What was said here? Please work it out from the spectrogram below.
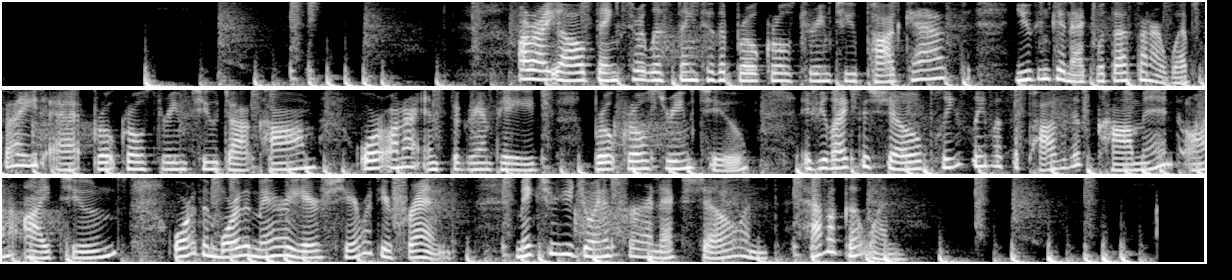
All right, y'all. Thanks for listening to the Broke Girls Dream 2 podcast. You can connect with us on our website at brokegirlsdream2.com or on our Instagram page, Broke Girls Dream 2. If you like the show, please leave us a positive comment on iTunes or the more the merrier, share with your friends. Make sure you join us for our next show and have a good one.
